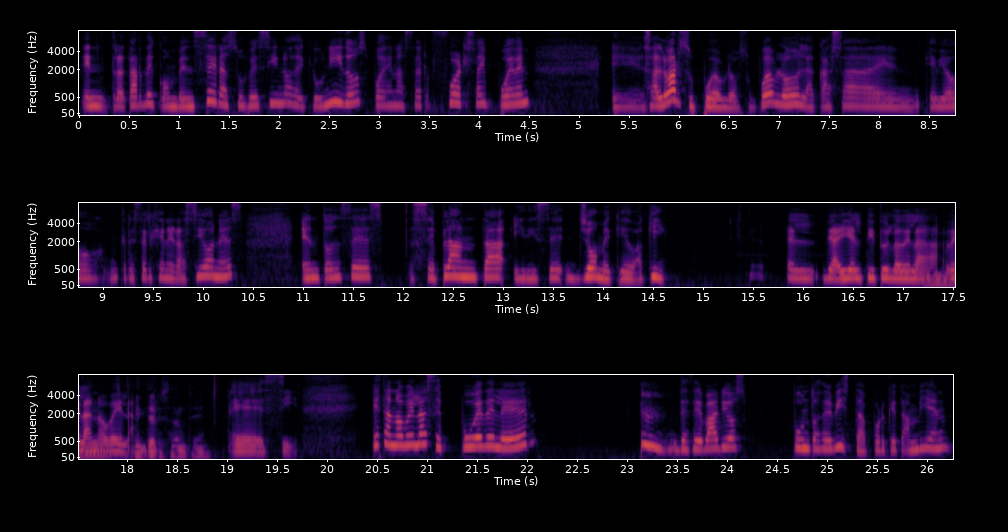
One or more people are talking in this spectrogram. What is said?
en tratar de convencer a sus vecinos de que unidos pueden hacer fuerza y pueden eh, salvar su pueblo, su pueblo, la casa en que vio crecer generaciones. Entonces se planta y dice, yo me quedo aquí. De ahí el título de la, de la mm, novela. Qué interesante. Eh, sí. Esta novela se puede leer desde varios puntos de vista, porque también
